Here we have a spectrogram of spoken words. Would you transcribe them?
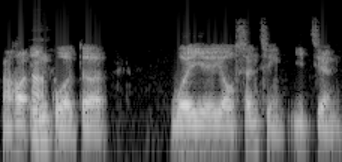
然后英国的。我也有申请一间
